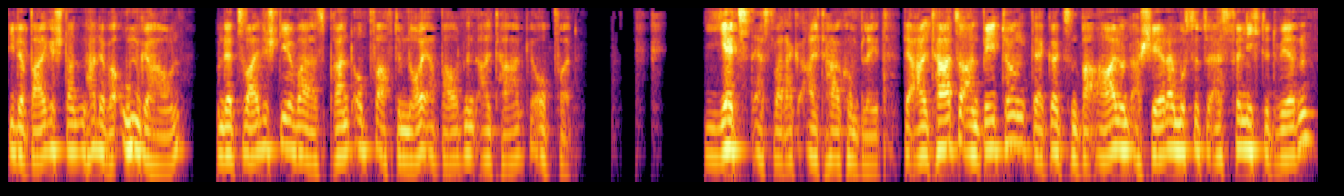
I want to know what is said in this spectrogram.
die dabei gestanden hatte, war umgehauen, und der zweite Stier war als Brandopfer auf dem neu erbauten Altar geopfert. Jetzt erst war der Altar komplett. Der Altar zur Anbetung der Götzen Baal und Aschera musste zuerst vernichtet werden,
